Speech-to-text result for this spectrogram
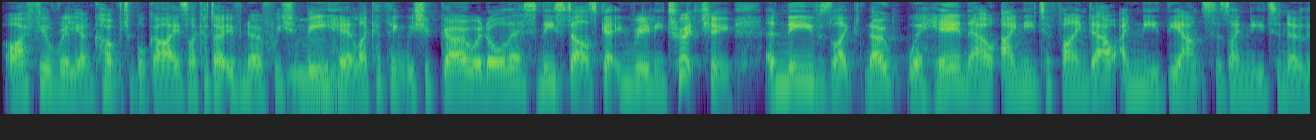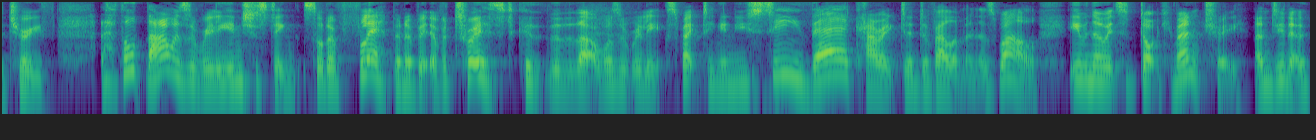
oh, I feel really uncomfortable, guys. Like, I don't even know if we should be mm. here. Like, I think we should go and all this. And he starts getting really twitchy. And Neve's like, nope, we're here now. I need to find out. I need the answers. I need to know the truth. And I thought that was a really interesting sort of flip and a bit of a twist because that I wasn't really expecting. And you see their character development as well, even though it's a documentary. And, you know,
